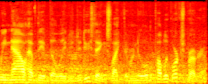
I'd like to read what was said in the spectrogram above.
we now have the ability to do things like the renewal of the Public Works Program,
